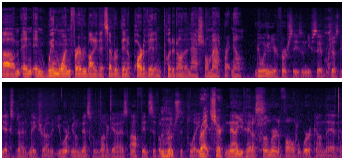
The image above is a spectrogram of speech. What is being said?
um, and, and win one for everybody that's ever been a part of it and put it on the national map right now. Going into your first season, you said because of the expedited nature of it, you weren't going to mess with a lot of guys' offensive mm-hmm. approach to play. Right, sure. Now you've had a summer and a fall to work on that. Uh,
